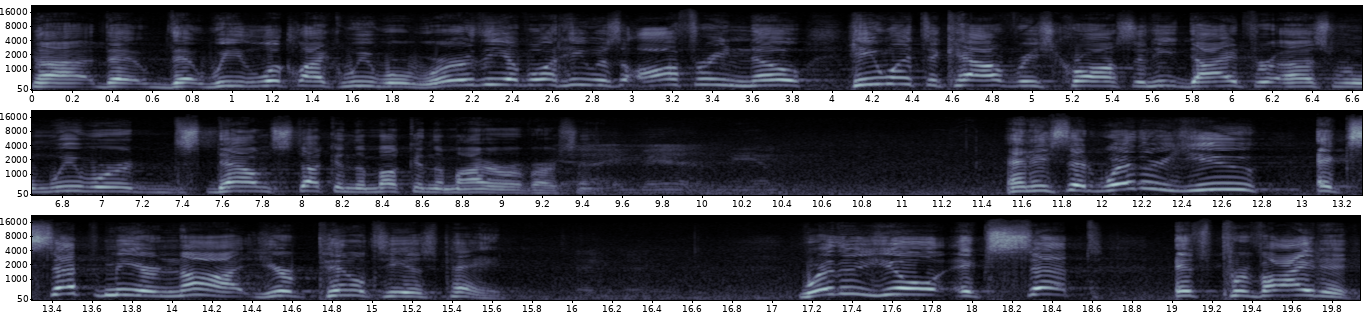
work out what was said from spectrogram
uh, that, that we look like we were worthy of what he was offering. No, he went to Calvary's cross and he died for us when we were down stuck in the muck and the mire of our sin. Amen. And he said, Whether you accept me or not, your penalty is paid. Whether you'll accept, it's provided.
